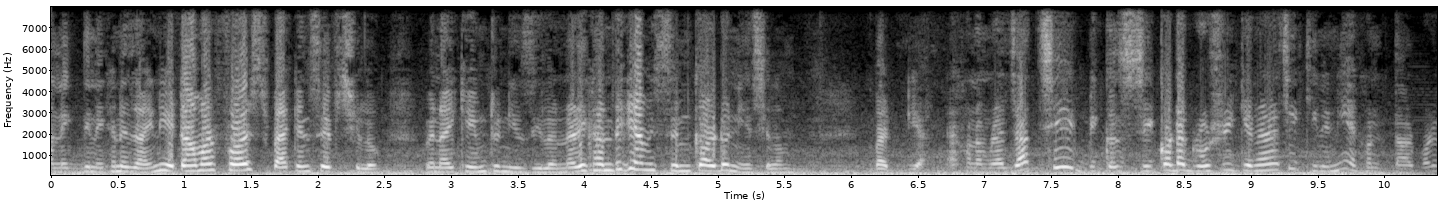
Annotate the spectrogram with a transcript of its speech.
অনেকদিন এখানে যাইনি। এটা আমার ফার্স্ট প্যাক এন্ড সেভ ছিল when I came to New Zealand আর এখান থেকে আমি সিম কার্ডও নিয়েছিলাম। বাট ইয়া এখন আমরা যাচ্ছি বিকজ যে কটা গ্রোসারি কেনার আছে কিনে নিই এখন তারপরে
